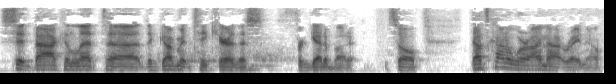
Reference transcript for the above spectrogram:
sit back and let uh, the government take care of this, forget about it. So that's kind of where I'm at right now.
